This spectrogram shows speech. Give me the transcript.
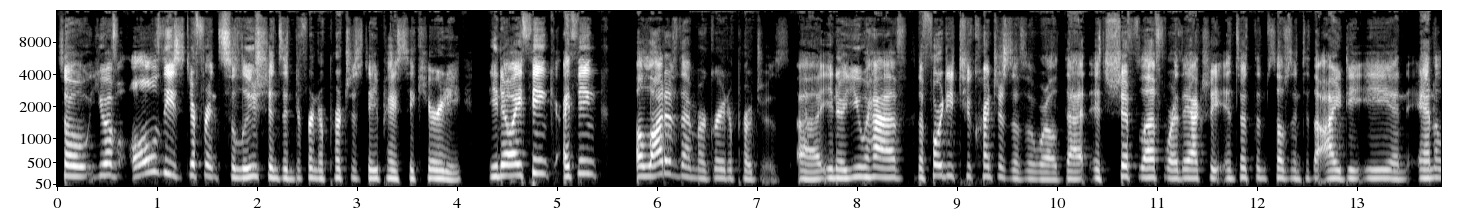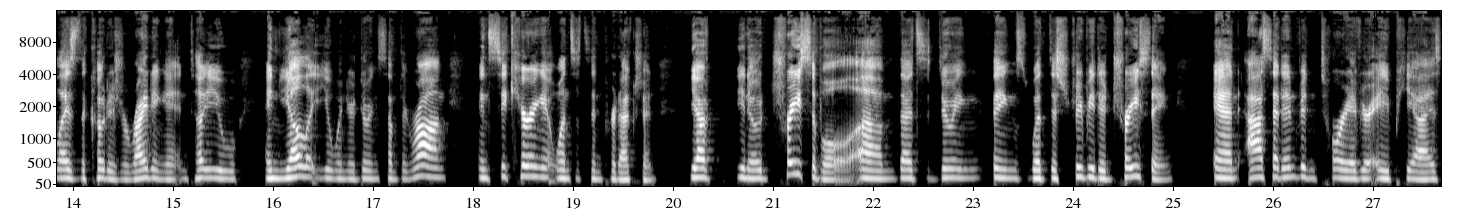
So you have all these different solutions and different approaches to API security. You know, I think I think a lot of them are great approaches. Uh, you know, you have the 42 crunches of the world that it's shift left where they actually insert themselves into the IDE and analyze the code as you're writing it and tell you and yell at you when you're doing something wrong and securing it once it's in production. You have, you know, traceable um, that's doing things with distributed tracing and asset inventory of your APIs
